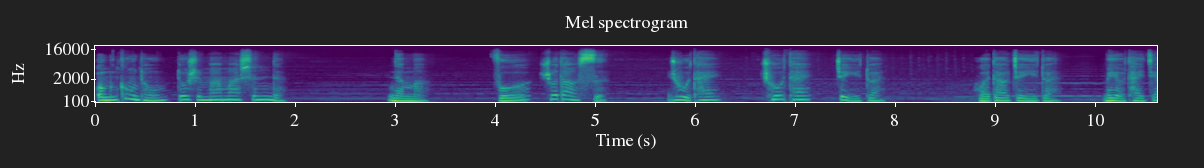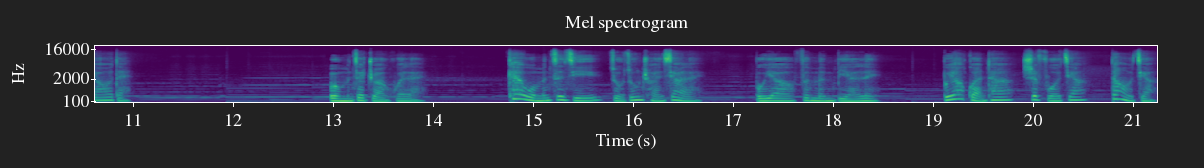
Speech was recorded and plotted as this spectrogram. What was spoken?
我们共同都是妈妈生的。那么，佛说到死、入胎、出胎这一段，活到这一段没有太交代。我们再转回来，看我们自己祖宗传下来，不要分门别类。不要管它是佛家、道家，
